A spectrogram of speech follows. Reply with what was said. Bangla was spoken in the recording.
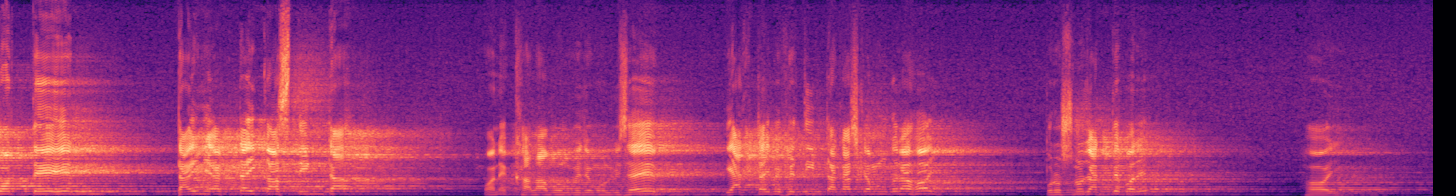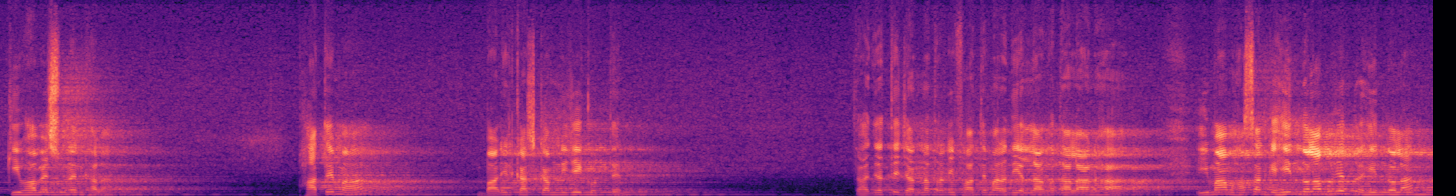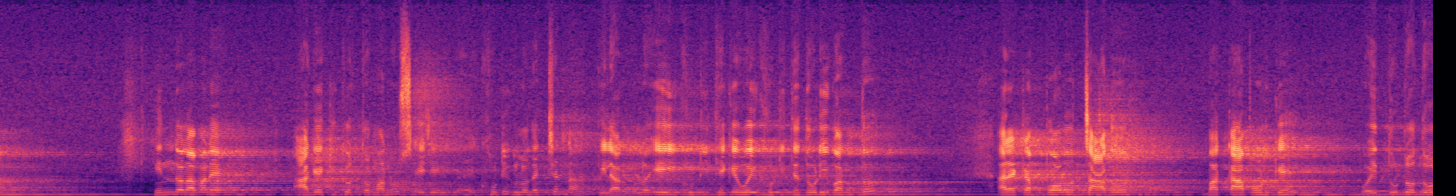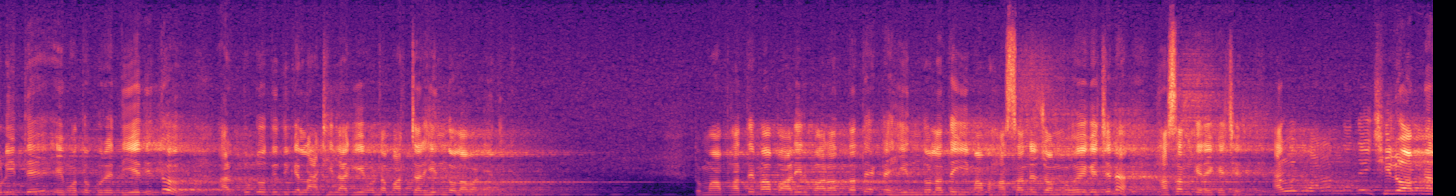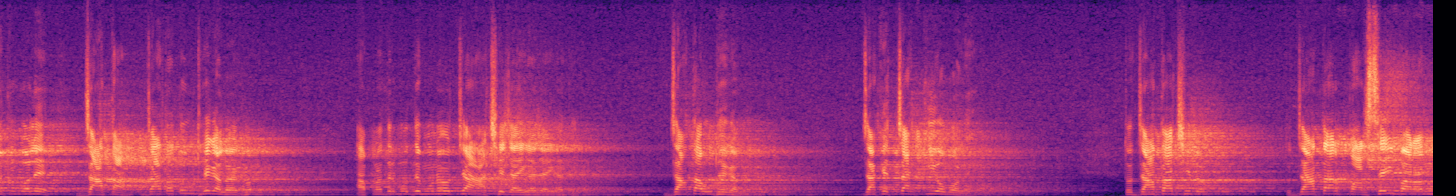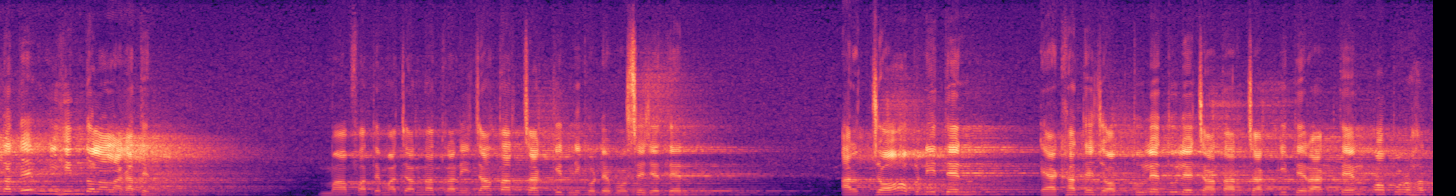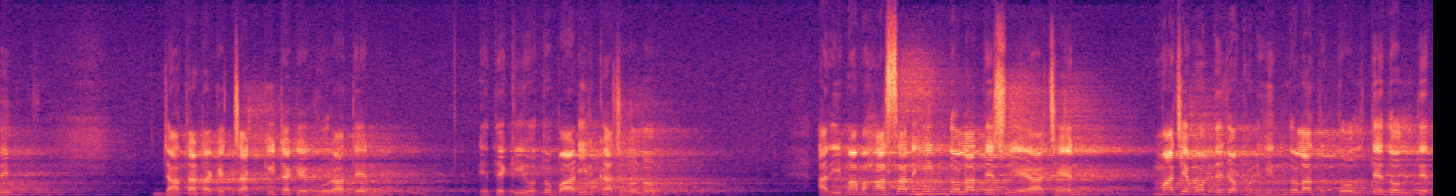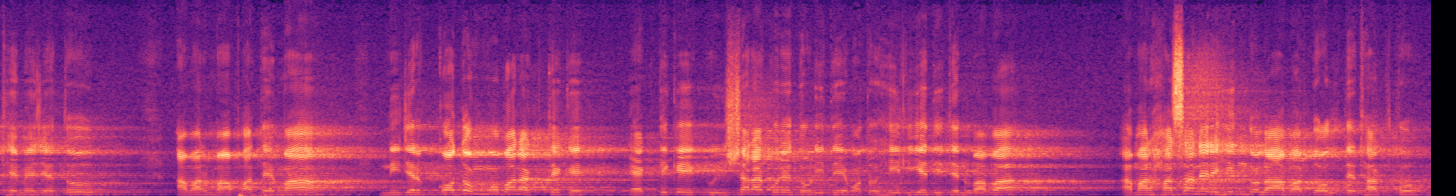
করতেন। টাইম একটাই কাজ তিনটা। অনেক খালা বলবে যে মৌলবি সাহেব, এক টাইমে ফের তিনটা কাজ কেমন করা হয়? প্রশ্ন জাগতে পারে। হয়। কীভাবে শুনেন খালা? ফাতেমা বাড়ির কাজকাম নিজেই করতেন। হাজরতে জান্নাত রানী ফাতেমা রাদি আল্লাহ তালা আনহা, ইমাম হাসানকে হিন্দোলা বুঝেন তো? হিন্দোলা। হিন্দোলা মানে আগে কি করতো মানুষ? এই যে খুঁটিগুলো দেখছেন না? পিলারগুলো, এই খুঁটি থেকে ওই খুঁটিতে দড়ি বাঁধত। আর একটা বড় চাদর বা কাপড়কে ওই দুটো দড়িতে এই মতো করে দিয়ে দিত, আর দুটো দিদিকে লাঠি লাগিয়ে ওটা বাচ্চার হিন্দোলা বানিয়ে দিত। তো মা ফাতেমা বাড়ির বারান্দাতে একটা হিন্দোলাতে ইমাম হাসানের জন্ম হয়ে গেছে না? হাসানকে রেখেছেন। আর ওই বারান্দাতেই ছিল আপনার কি বলে জাতা জাতা তো উঠে গেল এখন। আপনাদের মধ্যে মনে হচ্ছে আছে জায়গা জায়গাতে। জাতা উঠে গেল। যাকে চাক্কিও বলে। তো জাতা ছিল। তো জাতার পাশেই বারান্দাতে উনি হিন্দোলা লাগাতেন। মা ফাতেমা জান্নাত রানী জাতার চাক্কির নিকটে বসে যেতেন। আর জব নিতেন। এক হাতে জব তুলে তুলে জাঁতার চাক্কিতে রাখতেন, অপর হাতে জাঁতাটাকে, চাক্কিটাকে ঘোরাতেন। এতে কি হতো? বাড়ির কাজ হলো। আর ইমাম হাসান হিন্দোলাতে শুয়ে আছেন। মাঝে মধ্যে যখন হিন্দোলা দলতে দলতে থেমে যেত, আমার মা ফাতে মা নিজের কদম মোবারক থেকে একদিকে একটু ইশারা করে দড়িতে মতো হিলিয়ে দিতেন, বাবা, আমার হাসানের হিন্দোলা আবার দলতে থাকতো।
